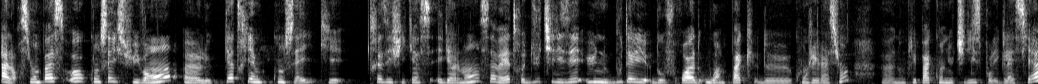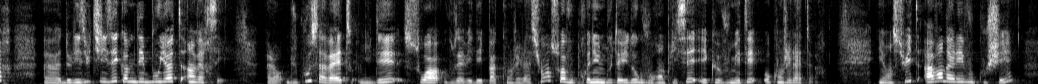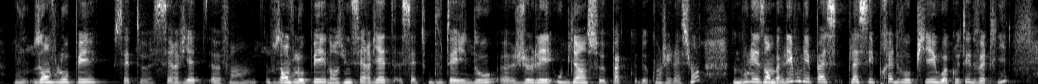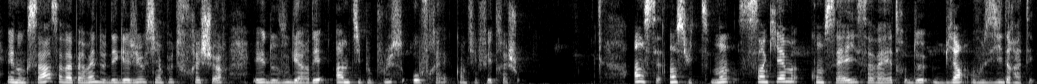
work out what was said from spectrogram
Alors si on passe au conseil suivant, le quatrième conseil qui est très efficace également, ça va être d'utiliser une bouteille d'eau froide ou un pack de congélation, euh, donc les packs qu'on utilise pour les glacières, euh, de les utiliser comme des bouillottes inversées. Alors du coup, ça va être l'idée, soit vous avez des packs congélation, soit vous prenez une bouteille d'eau que vous remplissez et que vous mettez au congélateur. Et ensuite, avant d'aller vous coucher, vous enveloppez cette serviette, euh, enfin, vous enveloppez dans une serviette cette bouteille d'eau euh, gelée ou bien ce pack de congélation. Donc vous les emballez, vous les placez près de vos pieds ou à côté de votre lit. Et donc ça, ça va permettre de dégager aussi un peu de fraîcheur et de vous garder un petit peu plus au frais quand il fait très chaud. Ensuite, mon cinquième conseil, ça va être de bien vous hydrater.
